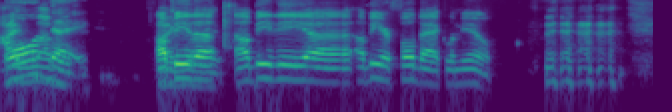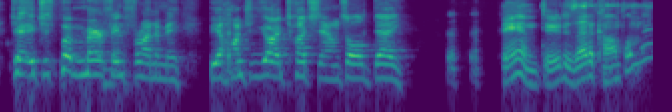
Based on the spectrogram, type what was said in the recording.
I all love it. day. I'll I be the it. I'll be the uh, I'll be your fullback Lemieux. Ju- Just put Murph in front of me. Be a hundred yard touchdowns all day. Damn, dude, is that a compliment?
